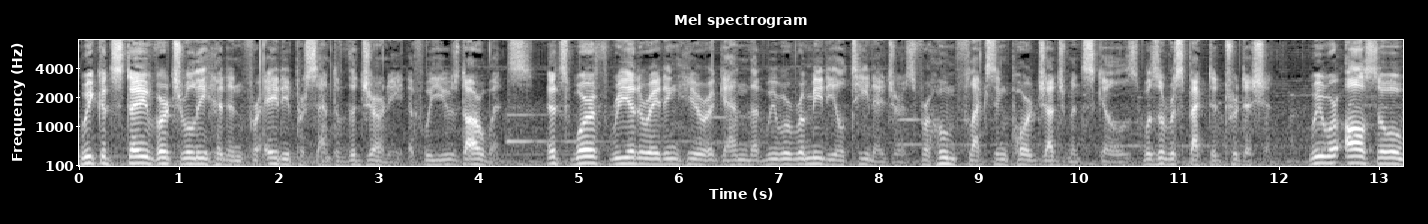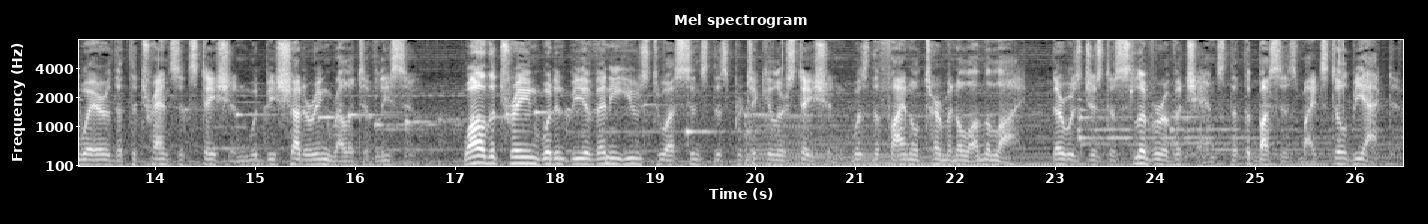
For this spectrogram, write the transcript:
We could stay virtually hidden for 80% of the journey if we used our wits. It's worth reiterating here again that we were remedial teenagers for whom flexing poor judgment skills was a respected tradition. We were also aware that the transit station would be shuttering relatively soon. While the train wouldn't be of any use to us since this particular station was the final terminal on the line, there was just a sliver of a chance that the buses might still be active.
